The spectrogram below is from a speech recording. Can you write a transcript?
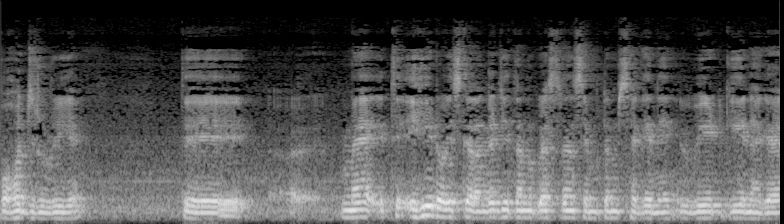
ਬਹੁਤ ਜ਼ਰੂਰੀ ਹੈ ਤੇ ਮੈਂ ਇੱਥੇ ਇਹੀ ਐਡਵਾਈਸ ਕਰਾਂਗਾ ਜੇ ਤੁਹਾਨੂੰ ਕੋਈ ਇਸ ਤਰ੍ਹਾਂ ਸਿੰਪਟਮਸ ਹੈਗੇ ਨੇ, weight gain ਹੈਗਾ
